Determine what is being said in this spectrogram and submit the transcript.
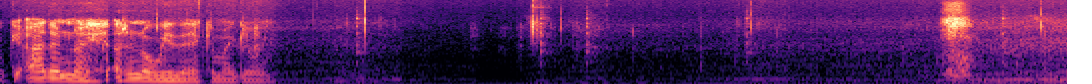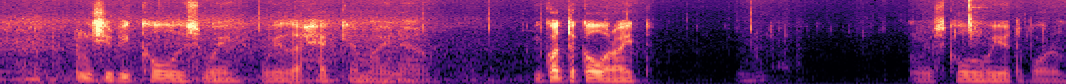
Okay, I don't know. I don't know where the heck am I going. It should be coal this way. Where the heck am I now? You got the coal right? Mm-hmm. There's coal over here at the bottom.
